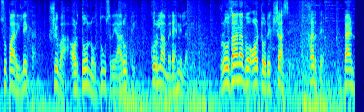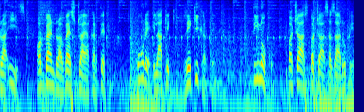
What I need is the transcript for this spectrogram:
सुपारी लेकर शिवा और दोनों दूसरे आरोपी कुरला में रहने लगे। रोज़ाना वो ऑटो रिक्शा से हर दिन बैंड्रा ईस्ट और बैंड्रा वेस्ट जाया करते थे। पूरे इलाके की रेकी करते थे। तीनों को पचास पचास हज़ार रुपए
